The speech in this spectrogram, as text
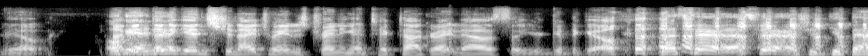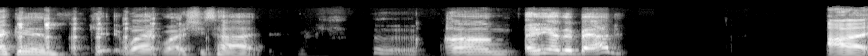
Yep. Okay, I mean, then again, Shania Twain is trending on TikTok right now, so you're good to go. that's fair. That's fair. I should get back in. Get, why? Why she's hot? Um. Any other bad? Uh,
